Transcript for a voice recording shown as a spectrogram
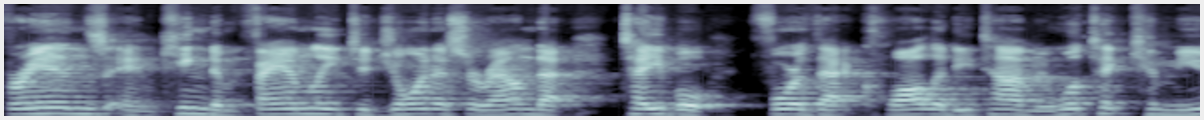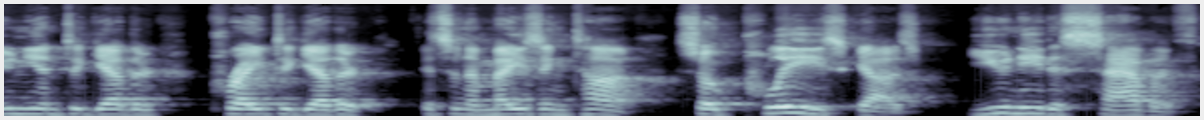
friends and kingdom family to join us around that table for that quality time. And we'll take communion together, pray together. It's an amazing time. So please, guys, you need a Sabbath,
